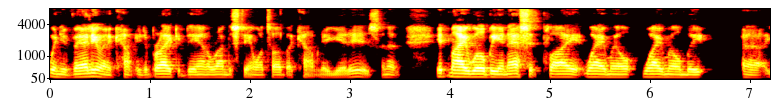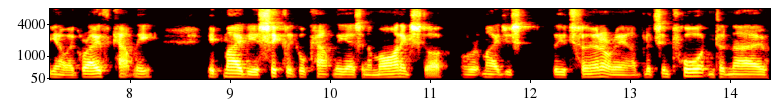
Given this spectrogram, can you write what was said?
when you're valuing a company to break it down or understand what type of company it is, and it, it may well be an asset play, it may well may well be uh, you know a growth company, it may be a cyclical company as in a mining stock, or it may just be a turnaround. But it's important to know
